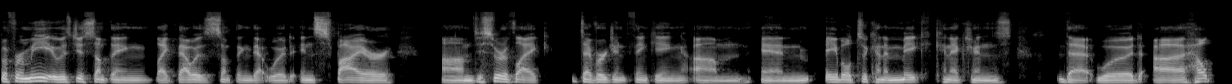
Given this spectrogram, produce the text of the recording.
But for me, it was just something like that was something that would inspire um, just sort of like divergent thinking um, and able to kind of make connections that would uh, help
